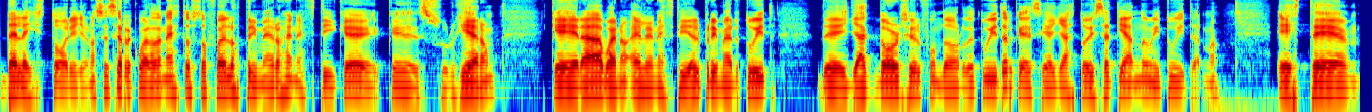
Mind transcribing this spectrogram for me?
de la historia. Yo no sé si recuerdan esto, esto fue de los primeros NFT que, que surgieron, que era, bueno, el NFT del primer tweet de Jack Dorsey, el fundador de Twitter, que decía, ya estoy seteando mi Twitter, ¿no? Este,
